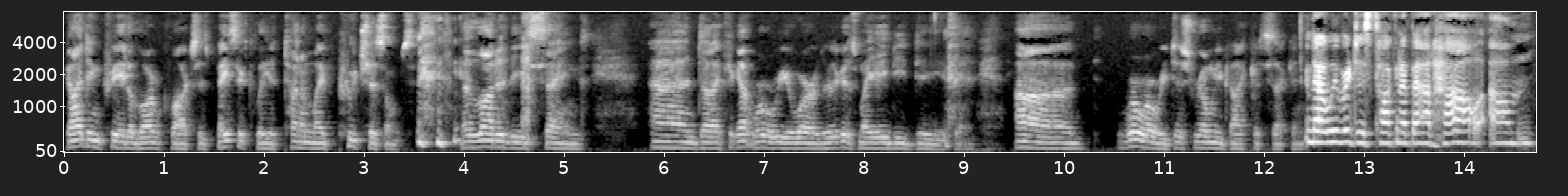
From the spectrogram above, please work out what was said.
God didn't create alarm clocks is basically a ton of my poochisms. a lot of these sayings. And uh, I forgot where we were. There goes my ADD again. Uh, where were we? Just reel me back a second. no, we were just talking about how um,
